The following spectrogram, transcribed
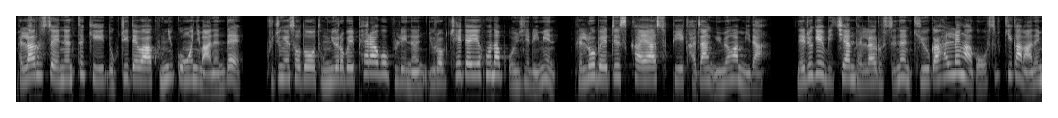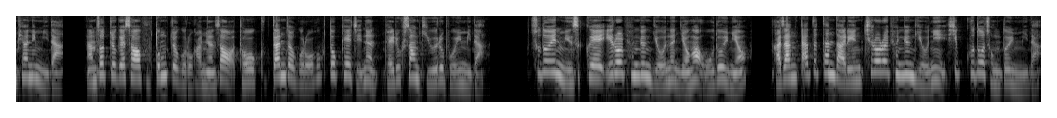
벨라루스에는 특히 녹지대와 국립공원이 많은데 그 중에서도 동유럽의 폐라고 불리는 유럽 최대의 혼합 원시림인 벨로베즈스카야 숲이 가장 유명합니다. 내륙에 위치한 벨라루스는 기후가 한랭하고 습기가 많은 편입니다. 남서쪽에서 북동쪽으로 가면서 더욱 극단적으로 혹독해지는 대륙성 기후를 보입니다. 수도인 민스크의 1월 평균 기온은 영하 5도이며 가장 따뜻한 달인 7월의 평균 기온이 19도 정도입니다.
